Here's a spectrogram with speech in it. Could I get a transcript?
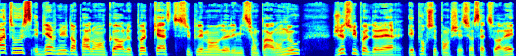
à tous et bienvenue dans Parlons encore, le podcast supplément de l'émission Parlons-nous. Je suis Paul Delair et pour se pencher sur cette soirée,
